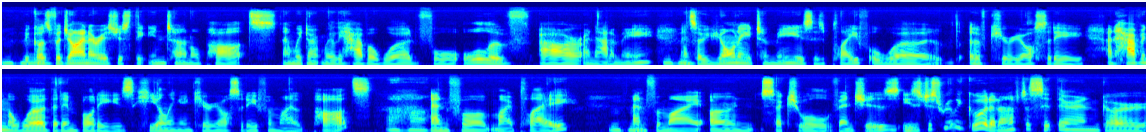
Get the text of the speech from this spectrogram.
Mhm. because vagina is just the internal parts, and we don't really have a word for all of our anatomy. Mhm. And so yoni to me is this playful word of curiosity and having a word that embodies healing and curiosity for my parts uh-huh. and for my play Mhm. and for my own sexual ventures is just really good. I don't have to sit there and go,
